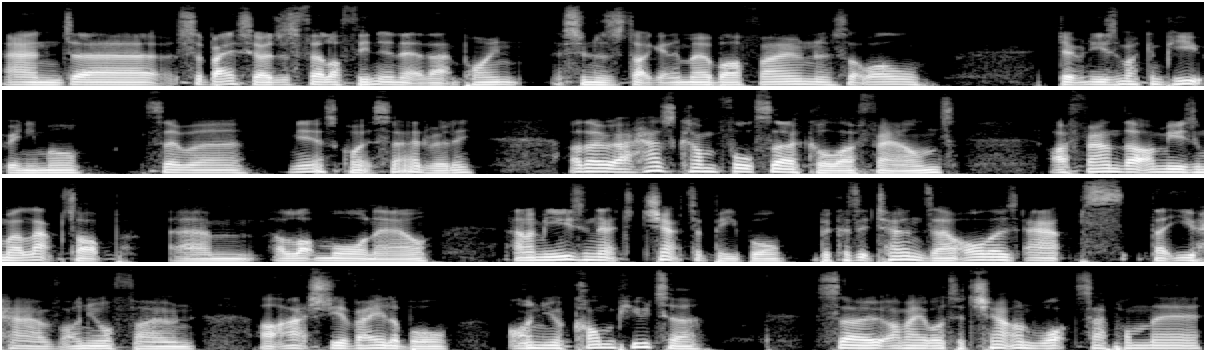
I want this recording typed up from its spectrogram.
And uh, so basically, I just fell off the internet at that point. As soon as I started getting a mobile phone, it's like, well, don't use my computer anymore. So uh, yeah, it's quite sad, really. Although it has come full circle, I found. I found that I'm using my laptop um, a lot more now, and I'm using that to chat to people because it turns out all those apps that you have on your phone are actually available on your computer. So I'm able to chat on WhatsApp on there.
